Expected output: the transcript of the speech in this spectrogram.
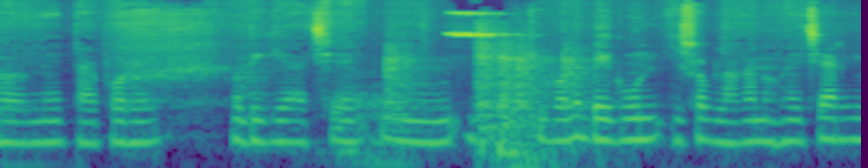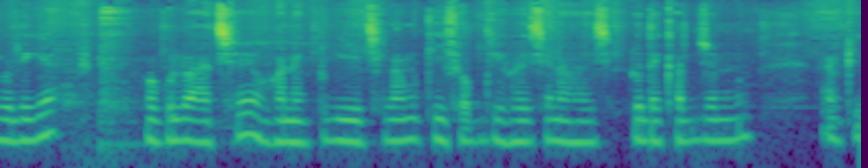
ধরনের, তারপরে ওদিকে আছে কি বলে, বেগুন এইসব লাগানো হয়েছে আর কি ওদিকে। ওগুলো আছে, ওখানে একটু গিয়েছিলাম, কি সবজি হয়েছে না হয়েছে একটু দেখার জন্য আর কি।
